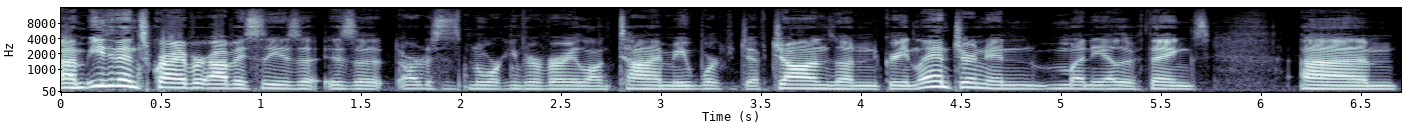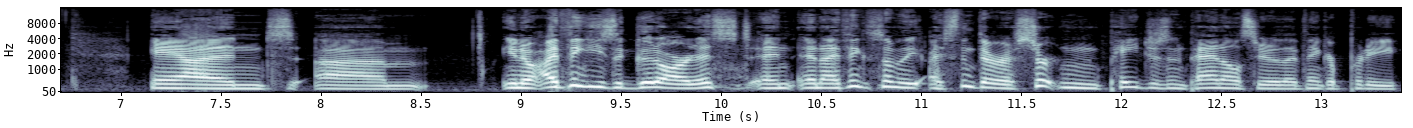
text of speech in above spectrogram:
Um, Ethan Van Sciver obviously is a is an artist that's been working for a very long time. He worked with Geoff Johns on Green Lantern and many other things, um, and um, you know I think he's a good artist, and, and I think some of the I think there are certain pages and panels here that I think are pretty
